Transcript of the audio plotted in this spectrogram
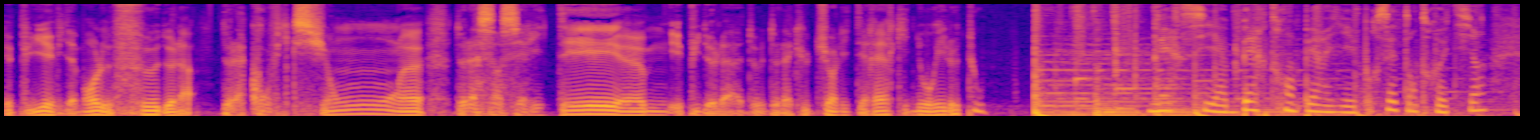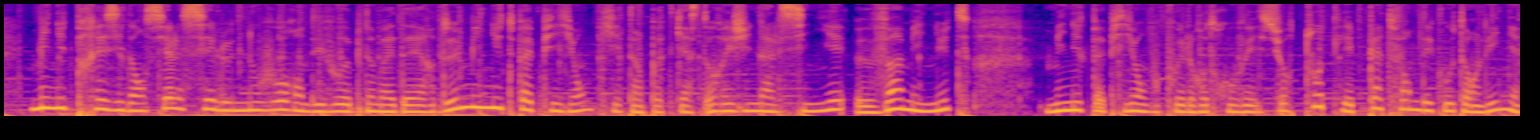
et puis évidemment le feu de la, de la conviction, de la sincérité, et puis de la, de la culture littéraire qui nourrit le tout. Merci à Bertrand Perrier pour cet entretien. Minute présidentielle, c'est le nouveau rendez-vous hebdomadaire de Minute Papillon, qui est un podcast original signé 20 minutes. Minute Papillon, vous pouvez le retrouver sur toutes les plateformes d'écoute en ligne.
